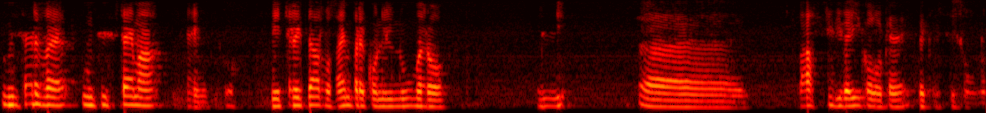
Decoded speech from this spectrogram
mi serve un sistema identico, inizializzarlo sempre con il numero di eh, di veicolo che, che ci sono.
